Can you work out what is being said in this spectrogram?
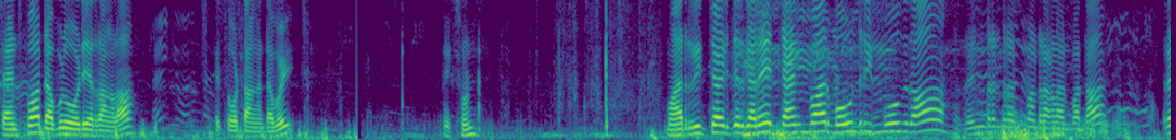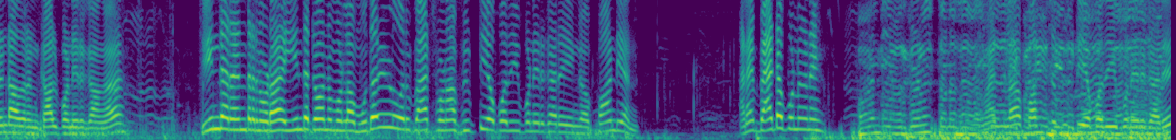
சான்ஸ் பார் டபுள் ஓடிடுறாங்களா? எஸ் ஓட்டாங்க டபுள் நெக்ஸ்ட் ஒன் மறிச்சு அடிச்சிருக்காரு. சான்ஸ் பார் பவுண்டரி போகுதா? ரெண்டு ரன் ரஸ் பண்ணுறாங்களான்னு பார்த்தா. ரெண்டாவது ரன் கால் பண்ணியிருக்காங்க இந்த ரெண்டு ரனோட இந்த டோர்னமெண்ட்ல முதல் ஒரு பேட்ஸ்மேனாக ஃபிஃப்டியை பதிவு பண்ணியிருக்காரு எங்கள் பாண்டியன். அண்ணே பேட்டப் பண்ணுங்கண்ணே மேட்ச்ல ஃபர்ஸ்ட் ஃபிஃப்டியை பதிவு பண்ணியிருக்காரு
